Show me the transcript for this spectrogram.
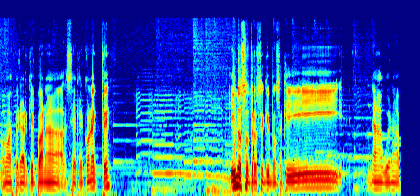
Vamos a esperar que el pana se reconecte. Y nosotros seguimos aquí. Nada, buena.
